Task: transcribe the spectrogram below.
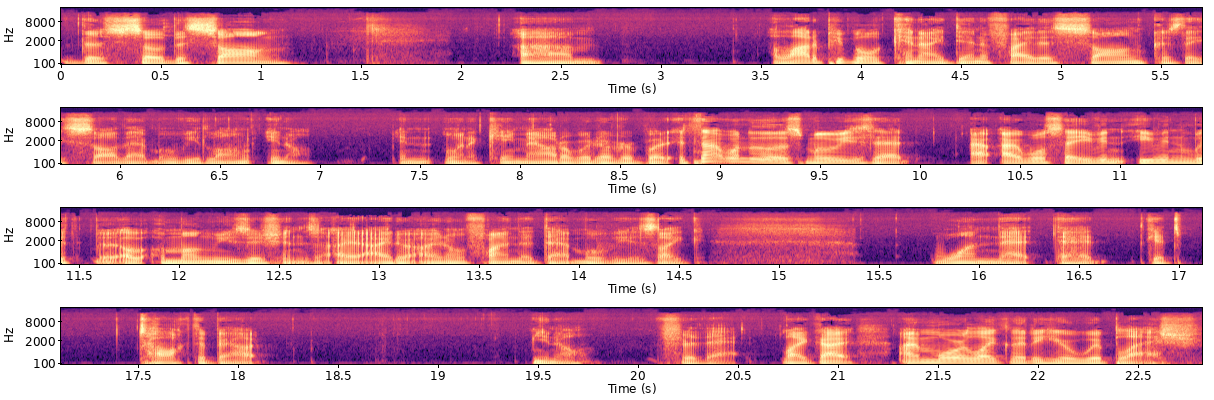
this so the song. Um, a lot of people can identify this song because they saw that movie long, you know, in when it came out or whatever. But it's not one of those movies that I, I will say even even with uh, among musicians, I I don't, I don't find that that movie is like one that that gets talked about you know for that. Like i i'm more likely to hear whiplash.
